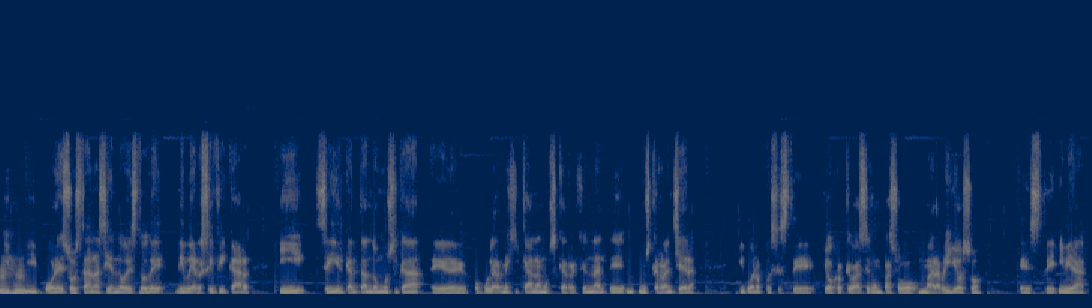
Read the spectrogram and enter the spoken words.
y- Ujú. y, por eso están haciendo esto de diversificar y seguir cantando música eh, popular mexicana, música regional, eh, música ranchera. Y bueno, pues este, yo creo que va a ser un paso maravilloso. Este, y mira,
